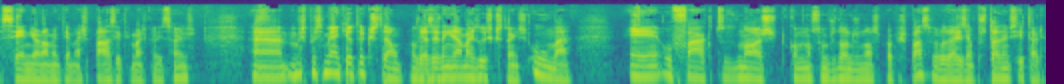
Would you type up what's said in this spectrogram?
sénior normalmente tem mais espaço e tem mais condições. Uh, mas depois também há aqui outra questão. Aliás, ainda há mais duas questões. Uma é o facto de nós, como não somos donos do nosso próprio espaço, vou dar exemplo, o Estado Universitário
